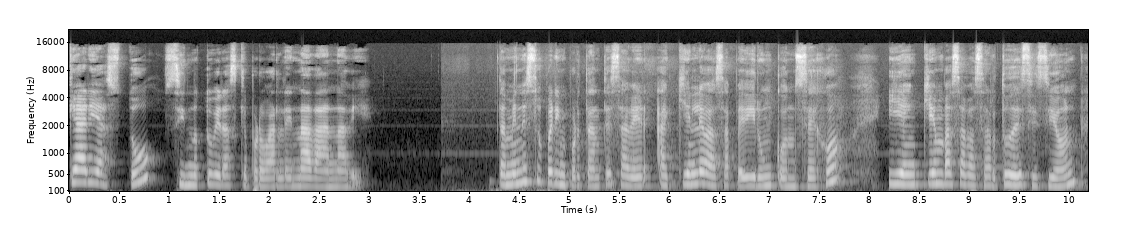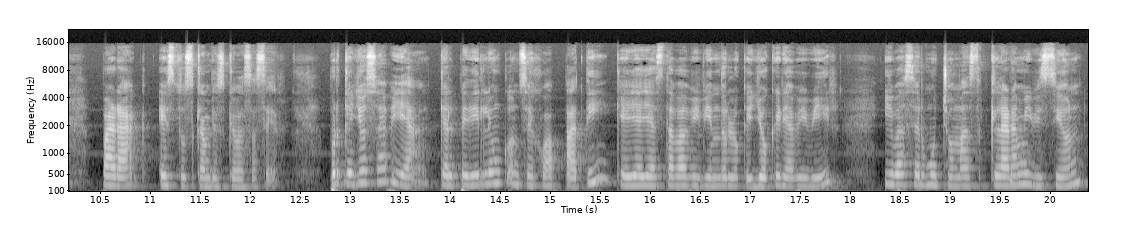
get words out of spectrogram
¿qué harías tú si no tuvieras que probarle nada a nadie? También es súper importante saber a quién le vas a pedir un consejo y en quién vas a basar tu decisión para estos cambios que vas a hacer. Porque yo sabía que al pedirle un consejo a Patty, que ella ya estaba viviendo lo que yo quería vivir, iba a ser mucho más clara mi visión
